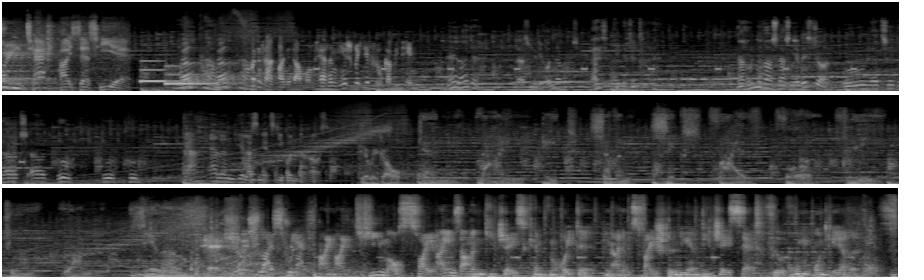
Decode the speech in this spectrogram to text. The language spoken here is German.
Guten Tag heißt es hier. Welcome, welcome. Guten Tag, meine Damen und Herren. Hier spricht der Flugkapitän. Hey Leute, lassen wir die Hunde raus. Was? Wie bitte? Na, Hunde rauslassen, ihr wisst schon. Who lets the dogs out? Who, who, who? Ja, Alan, wir lassen jetzt die Hunde raus. Here we go. 10, 9, 8, 7, 6, 5, 4, 3, 2, 1, 0. Twitch-Livestream. Ein, ein Team aus zwei einsamen DJs kämpfen heute in einem zweistündigen DJ-Set für Ruhm und Ehre.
